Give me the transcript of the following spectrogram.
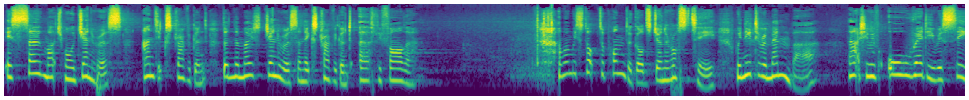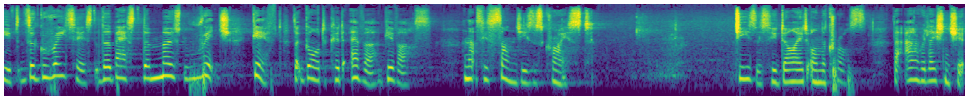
is so much more generous and extravagant than the most generous and extravagant earthly father. And when we stop to ponder God's generosity, we need to remember that actually we've already received the greatest, the best, the most rich gift that God could ever give us, and that's His Son, Jesus Christ. Jesus, who died on the cross, that our relationship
